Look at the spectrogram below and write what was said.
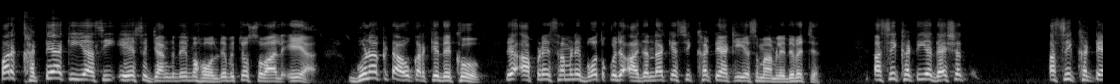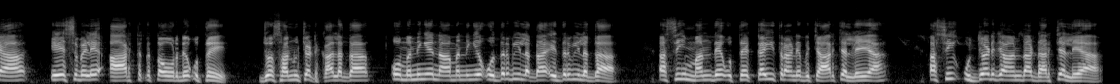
ਪਰ ਖੱਟਿਆ ਕੀ ਆ ਸੀ ਇਸ ਜੰਗ ਦੇ ਮਾਹੌਲ ਦੇ ਵਿੱਚੋਂ? ਸਵਾਲ ਇਹ ਆ। ਗੁਣਾ ਘਟਾਓ ਕਰਕੇ ਦੇਖੋ ਤੇ ਆਪਣੇ ਸਾਹਮਣੇ ਬਹੁਤ ਕੁਝ ਆ ਜਾਂਦਾ ਕਿ ਅਸੀਂ ਖੱਟਿਆ ਕੀ ਇਸ ਮਾਮਲੇ ਦੇ ਵਿੱਚ? ਅਸੀਂ ਖੱਟੀਏ ਦਹਿਸ਼ਤ, ਅਸੀਂ ਖੱਟਿਆ ਇਸ ਵੇਲੇ ਆਰਥਿਕ ਤੌਰ ਦੇ ਉੱਤੇ ਜੋ ਸਾਨੂੰ ਝਟਕਾ ਲੱਗਾ, ਉਹ ਮੰਨੀਏ, ਨਾ ਮੰਨੀਏ, ਉਧਰ ਵੀ ਲੱਗਾ, ਇੱਧਰ ਵੀ ਲੱਗਾ। ਅਸੀਂ ਮਨ ਦੇ ਉੱਤੇ ਕਈ ਤਰ੍ਹਾਂ ਦੇ ਵਿਚਾਰ ਚੱਲੇ ਆ। ਅਸੀਂ ਉੱਜੜ ਜਾਣ ਦਾ ਡਰ ਝੱਲਿਆ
